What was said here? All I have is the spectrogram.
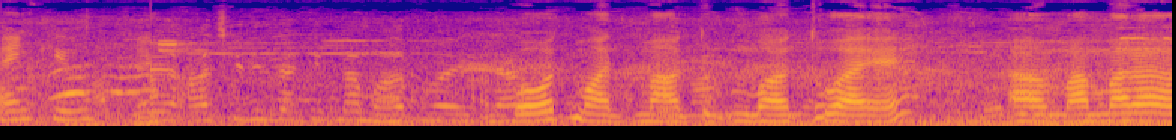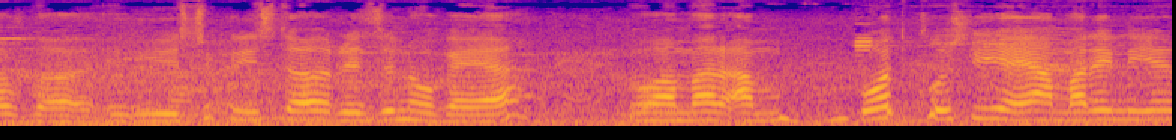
थैंक यू आज के दिन का कितना महत्व है? बहुत महत्व महत्व है. हमारा यीशु ख्रीस्त रिजन हो गया तो हमारा, हम बहुत खुशी है हमारे लिए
